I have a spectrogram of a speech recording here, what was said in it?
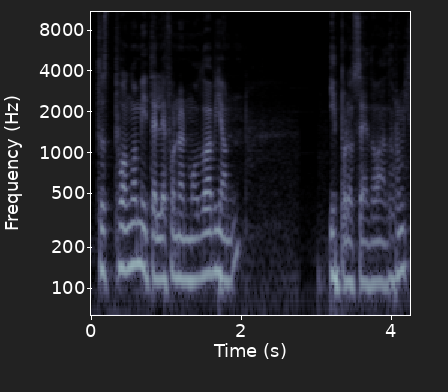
Entonces pongo mi teléfono en modo avión y procedo a dormir.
